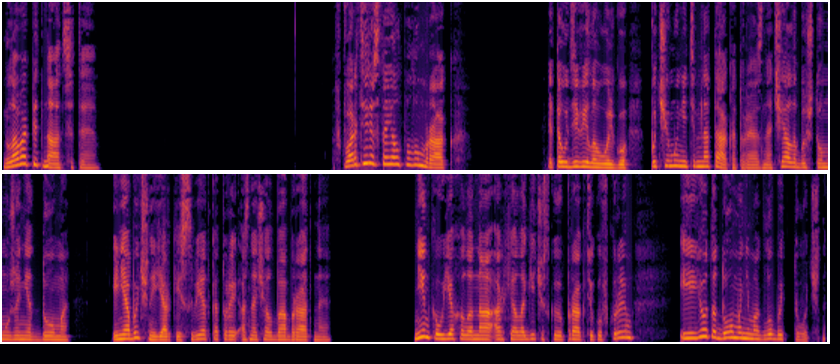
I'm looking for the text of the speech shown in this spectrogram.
Глава 15. В квартире стоял полумрак. Это удивило Ольгу. Почему не темнота, которая означала бы, что мужа нет дома, и необычный яркий свет, который означал бы обратное? Нинка уехала на археологическую практику в Крым, и ее-то дома не могло быть точно.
